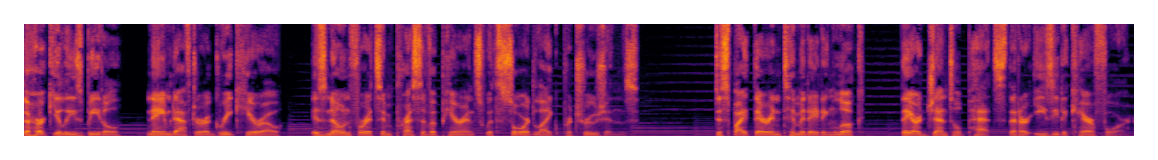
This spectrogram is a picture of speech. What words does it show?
The Hercules beetle, named after a Greek hero, is known for its impressive appearance with sword-like protrusions. Despite their intimidating look, they are gentle pets that are easy to care for,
